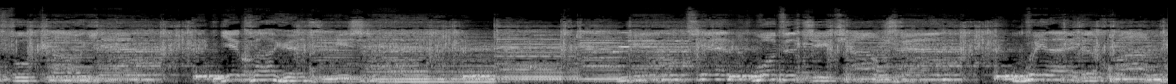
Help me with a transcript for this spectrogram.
赴考验也跨越极限。明天我自己挑选未来的画面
